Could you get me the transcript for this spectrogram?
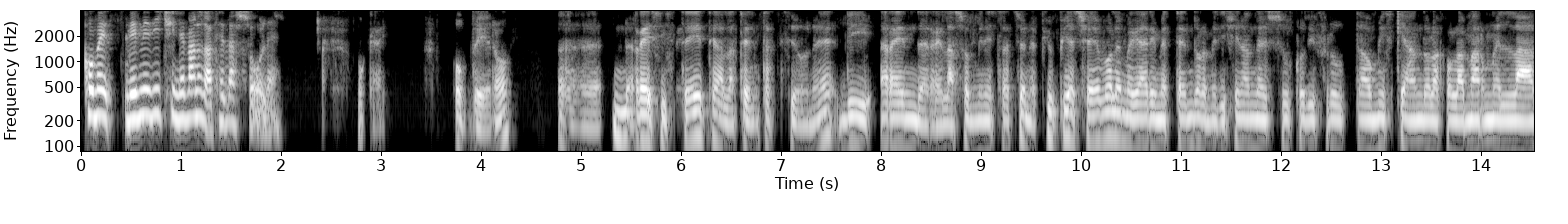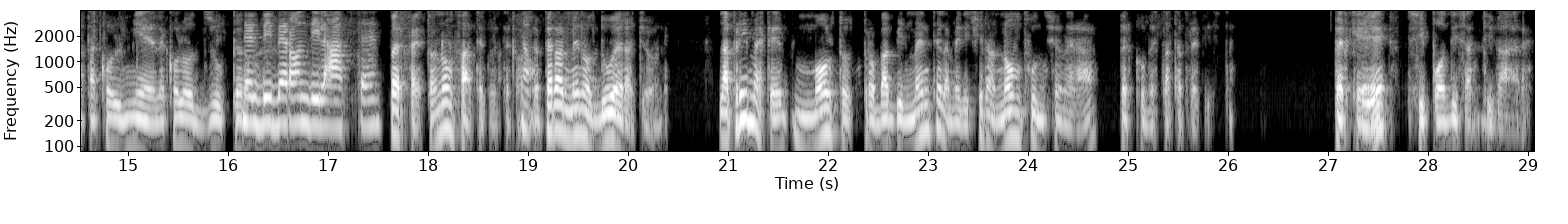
come le medicine vanno date da sole. ok. Ovvero, eh, resistete alla tentazione di rendere la somministrazione più piacevole, magari mettendo la medicina nel succo di frutta o mischiandola con la marmellata, col miele, con lo zucchero. Nel biberon di latte. Perfetto, non fate queste cose No. per almeno due ragioni. La prima è che molto probabilmente la medicina non funzionerà per come è stata prevista, Sì, perché si può disattivare.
